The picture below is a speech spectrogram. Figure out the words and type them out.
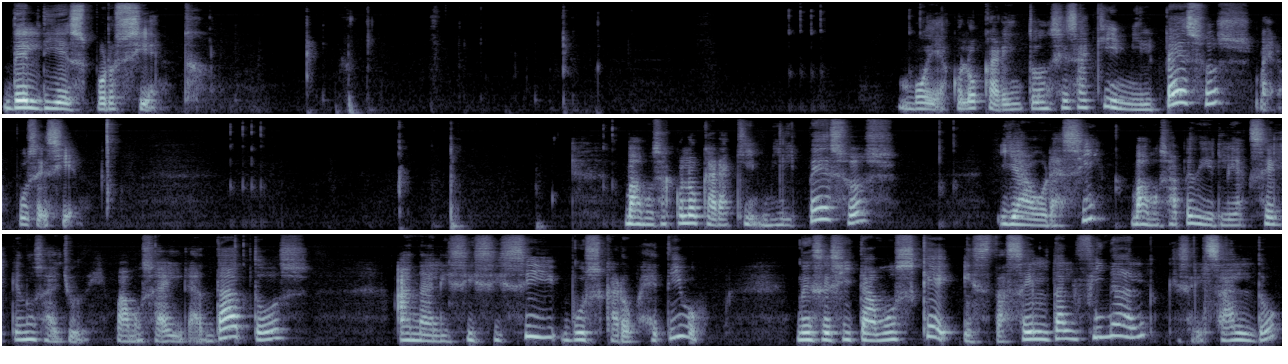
del 10%. Voy a colocar entonces aquí mil pesos, bueno, puse 100. Vamos a colocar aquí mil pesos y ahora sí, vamos a pedirle a Excel que nos ayude. Vamos a ir a datos, análisis y sí, buscar objetivo necesitamos que esta celda al final, que es el saldo,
